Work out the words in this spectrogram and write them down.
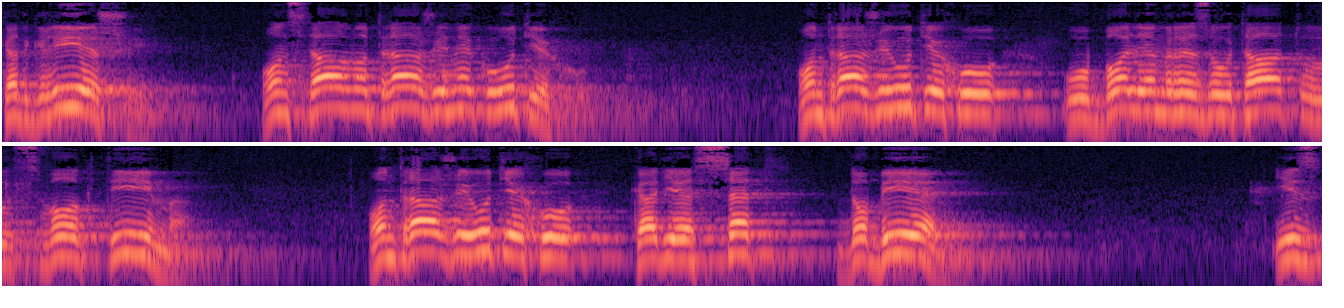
kad griješi, on stalno traži neku utjehu. On traži utjehu u boljem rezultatu svog tima. On traži utjehu kad je set dobijen iz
